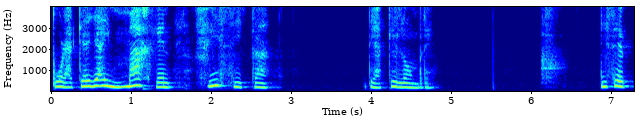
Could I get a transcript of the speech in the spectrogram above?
por aquella imagen física de aquel hombre. Dice,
